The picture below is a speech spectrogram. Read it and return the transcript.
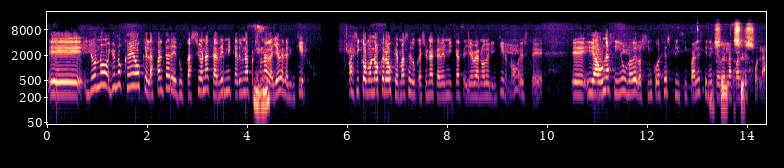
Eh, yo, no, yo no creo que la falta de educación académica de una persona la lleve a delinquir. Así como no creo que más educación académica te lleve a no delinquir, ¿no? Este, eh, y aún así, uno de los cinco ejes principales tiene que ver la parte escolar.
